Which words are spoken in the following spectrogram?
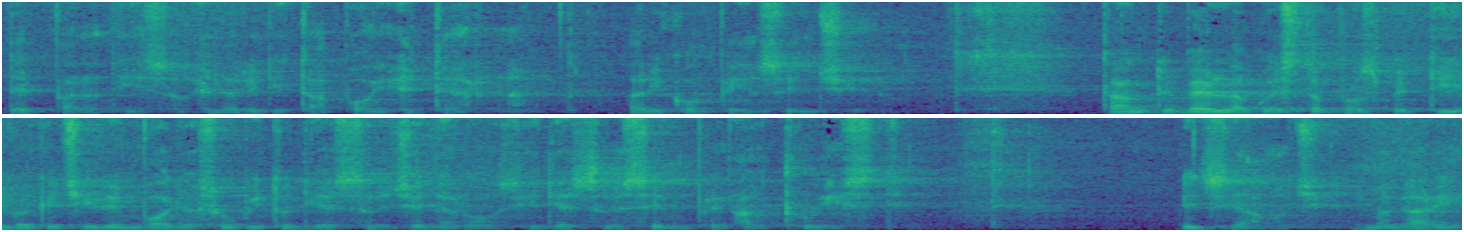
del paradiso e l'eredità poi eterna, la ricompensa in cielo. Tanto è bella questa prospettiva che ci viene voglia subito di essere generosi e di essere sempre altruisti. Pensiamoci magari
